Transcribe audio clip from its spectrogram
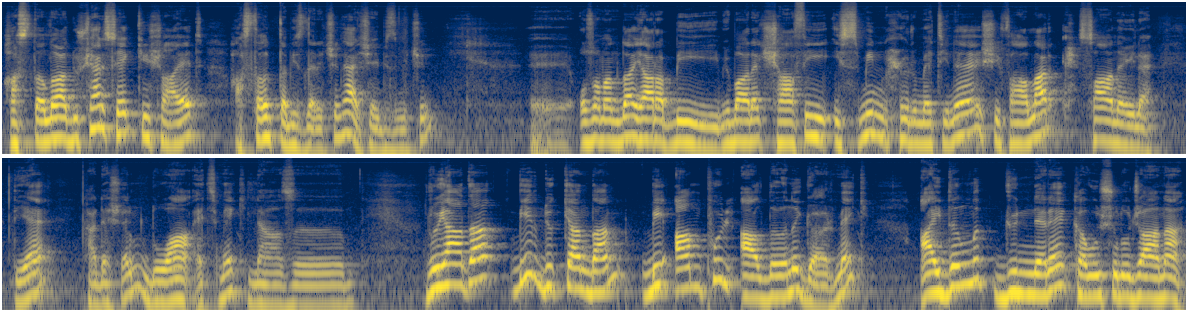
Hastalığa düşersek ki şayet hastalık da bizler için, her şey bizim için. Ee, o zaman da Ya Rabbi mübarek Şafi ismin hürmetine şifalar ihsan eyle diye kardeşlerim dua etmek lazım. Rüyada bir dükkandan bir ampul aldığını görmek, aydınlık günlere kavuşulacağına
